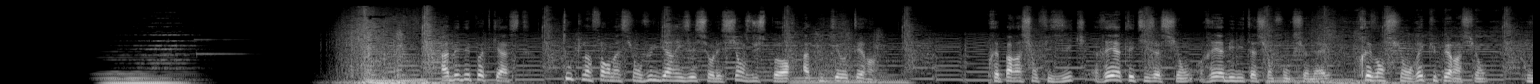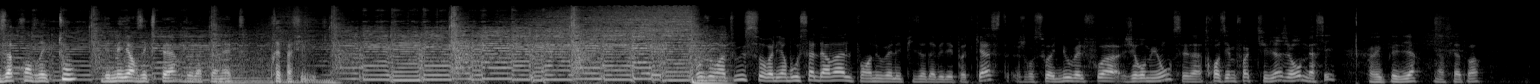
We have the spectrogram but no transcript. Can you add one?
ABD Podcast, toute l'information vulgarisée sur les sciences du sport appliquées au terrain. Préparation physique, réathlétisation, réhabilitation fonctionnelle, prévention, récupération, vous apprendrez tout des meilleurs experts de la planète prépa physique. Bonjour à tous, Aurélien Broussal-Derval pour un nouvel épisode ABD Podcast. Je reçois une nouvelle fois Jérôme Huon, c'est la troisième fois que tu viens Jérôme, merci. Avec plaisir, merci à toi.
